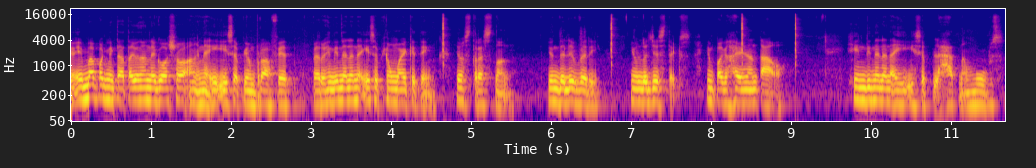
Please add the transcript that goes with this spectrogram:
Yung iba, pag nagtatayo ng negosyo, ang naiisip yung profit, pero hindi nila naisip yung marketing, yung stress nun, yung delivery, yung logistics, yung pag-hire ng tao. Hindi nila naiisip lahat ng moves.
